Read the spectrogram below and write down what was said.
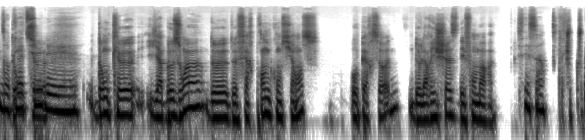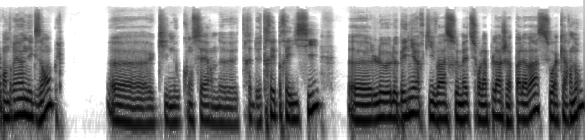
Donc, Donc, là-dessus, euh, les... Donc, euh, il y a besoin de, de faire prendre conscience aux personnes de la richesse des fonds marins. c'est ça. Je, je prendrai un exemple euh, qui nous concerne très, de très près ici. Euh, le, le baigneur qui va se mettre sur la plage à Palavas ou à Carnon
